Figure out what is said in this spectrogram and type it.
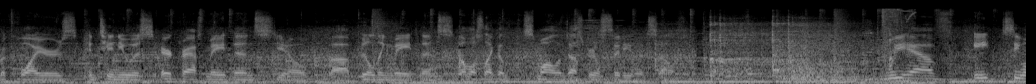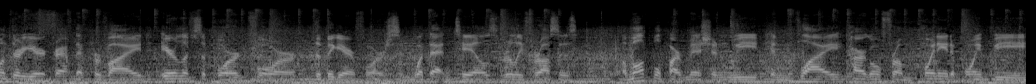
requires continuous aircraft maintenance, you know, uh, building maintenance, almost like a small industrial city in itself. We have eight C-130 aircraft that provide airlift support for the big Air Force. And what that entails really for us is a multiple part mission. We can fly cargo from point A to point B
